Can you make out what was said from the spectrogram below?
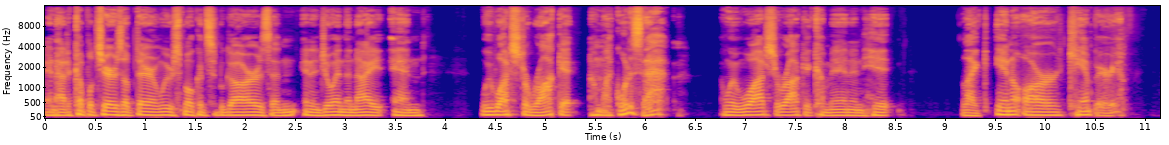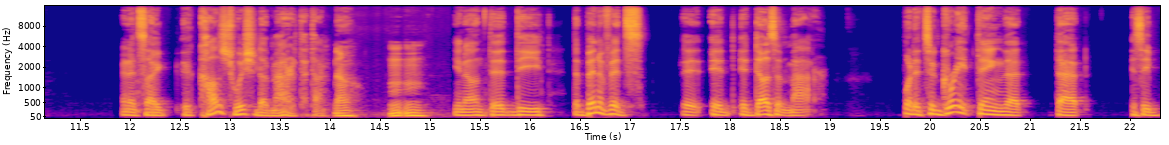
and had a couple chairs up there, and we were smoking cigars and and enjoying the night. And we watched a rocket. I'm like, what is that? And we watched a rocket come in and hit like in our camp area. And it's like college tuition doesn't matter at that time. No, Mm-mm. You know, the the the benefits it it, it doesn't matter, but it's a great thing that that is a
